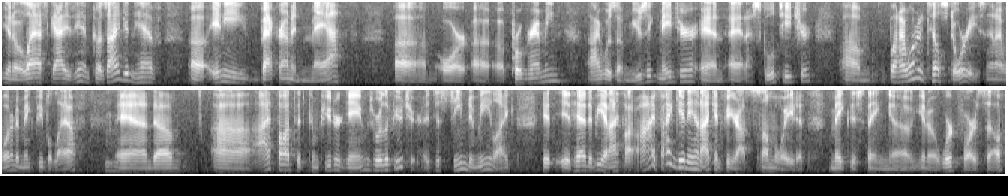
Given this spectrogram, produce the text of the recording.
you know last guys in because I didn't have uh, any background in math um, or uh, uh, programming. I was a music major and, and a school teacher, um, but I wanted to tell stories and I wanted to make people laugh. And um, uh, I thought that computer games were the future. It just seemed to me like it, it had to be. And I thought, ah, if I get in, I can figure out some way to make this thing, uh, you know, work for itself.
